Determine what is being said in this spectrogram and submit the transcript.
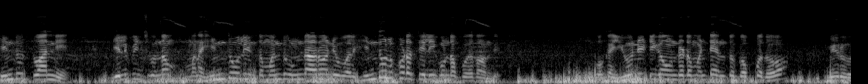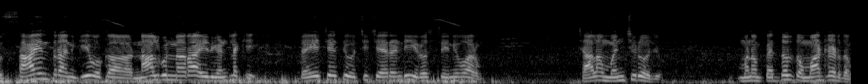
హిందుత్వాన్ని గెలిపించుకుందాం. మన హిందువులు ఇంతమంది ఉండారో అని వాళ్ళ హిందువులు కూడా తెలియకుండా పోతుంది. ఒక యూనిటీగా ఉండడం అంటే ఎంత గొప్పదో. మీరు సాయంత్రానికి ఒక నాలుగున్నర ఐదు గంటలకి దయచేసి వచ్చి చేరండి. ఈరోజు శనివారం. చాలా మంచి రోజు. మనం పెద్దలతో మాట్లాడదాం.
